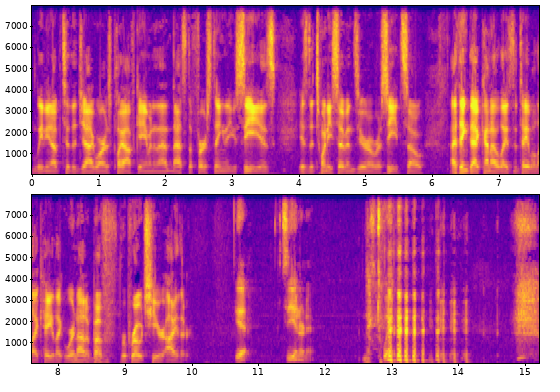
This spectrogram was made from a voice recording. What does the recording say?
leading up to the Jaguars playoff game, and that, that's the first thing that you see is is the 27-0 receipt. So I think that kind of lays the table, like, hey, like we're not above reproach here either. yeah it's the internet it's twitter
